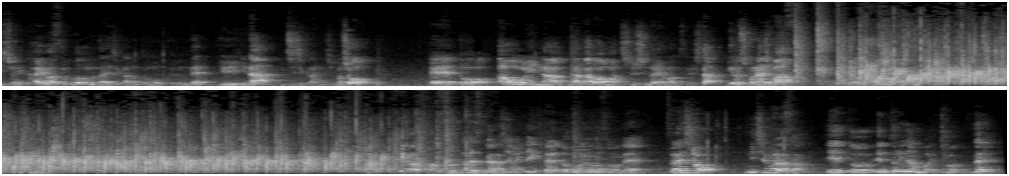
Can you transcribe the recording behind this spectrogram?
一緒に会話することも大事かなと思ってるんで有意義な1時間にしましょう。えっ、と青森長和町出身の山口でした。よろしくお願いしますはい、します。早速ですね始めていきたいと思いますので最初西村さん、えー、とエントリーナンバー1番ですね。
